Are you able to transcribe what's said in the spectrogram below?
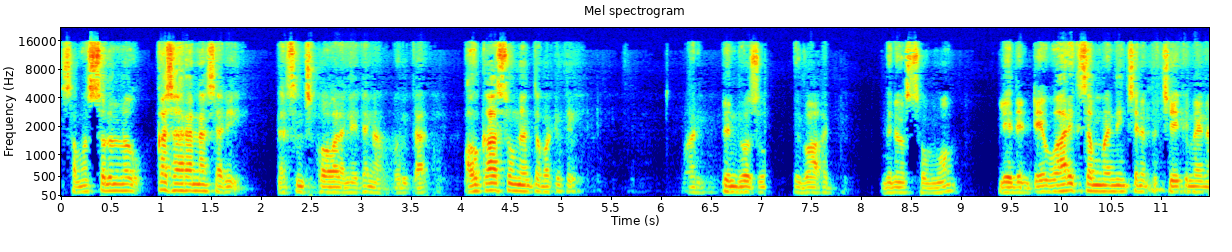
సంవత్సరంలో ఒక్కసారన్నా సరే దర్శించుకోవాలనేది నా కోరిక. అవకాశం ఉన్నంత మట్టుకు వారి పుట్టినరోజు వివాహ దినోత్సవం లేదంటే వారికి సంబంధించిన ప్రత్యేకమైన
